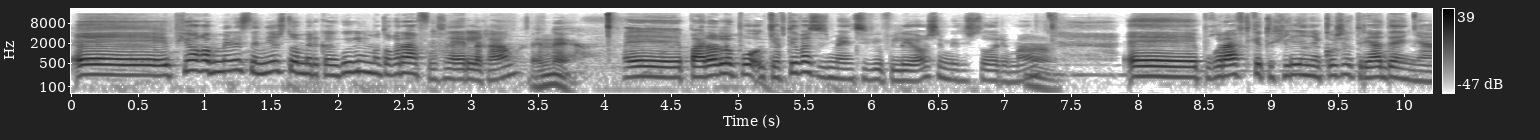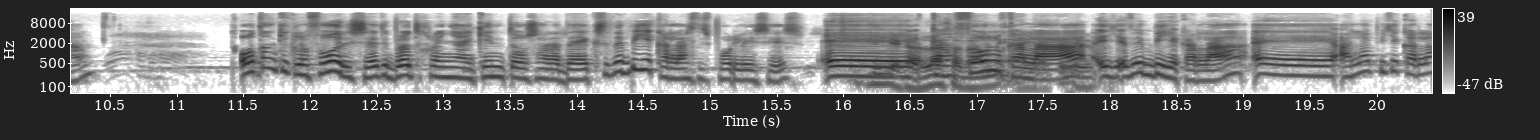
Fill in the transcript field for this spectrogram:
ε, πιο αγαπημένες ταινίες του Αμερικανικού κινηματογράφου θα έλεγα. Ε, ναι. Ε, παρόλο που και αυτή βασισμένη σε βιβλίο, σε μυθιστόρημα, ε, που γράφτηκε το 1939. Όταν κυκλοφόρησε την πρώτη χρονιά εκείνη το 46 δεν πήγε καλά στις πωλήσεις. Ε, πήγε καλά στα καθόλου ταμεία, καλά, γιατί- ε, δεν πήγε καλά, ε, αλλά πήγε καλά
